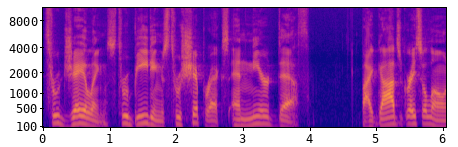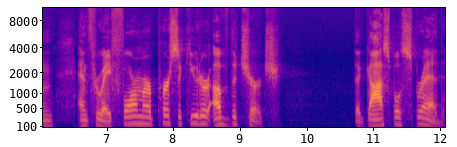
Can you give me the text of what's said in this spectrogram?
Through jailings, through beatings, through shipwrecks, and near death, by God's grace alone, and through a former persecutor of the church, the gospel spread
